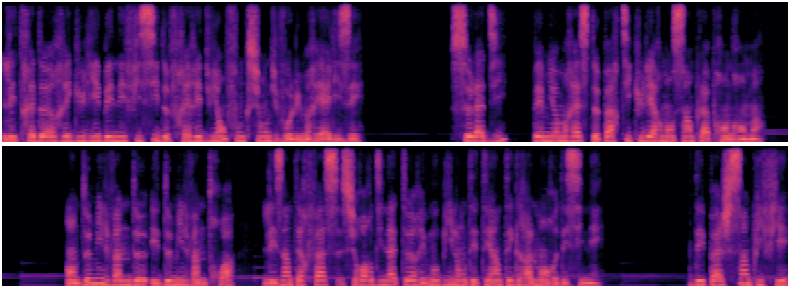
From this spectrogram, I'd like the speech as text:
Les traders réguliers bénéficient de frais réduits en fonction du volume réalisé. Cela dit, Pemium reste particulièrement simple à prendre en main. En 2022 et 2023, les interfaces sur ordinateur et mobile ont été intégralement redessinées. Des pages simplifiées,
